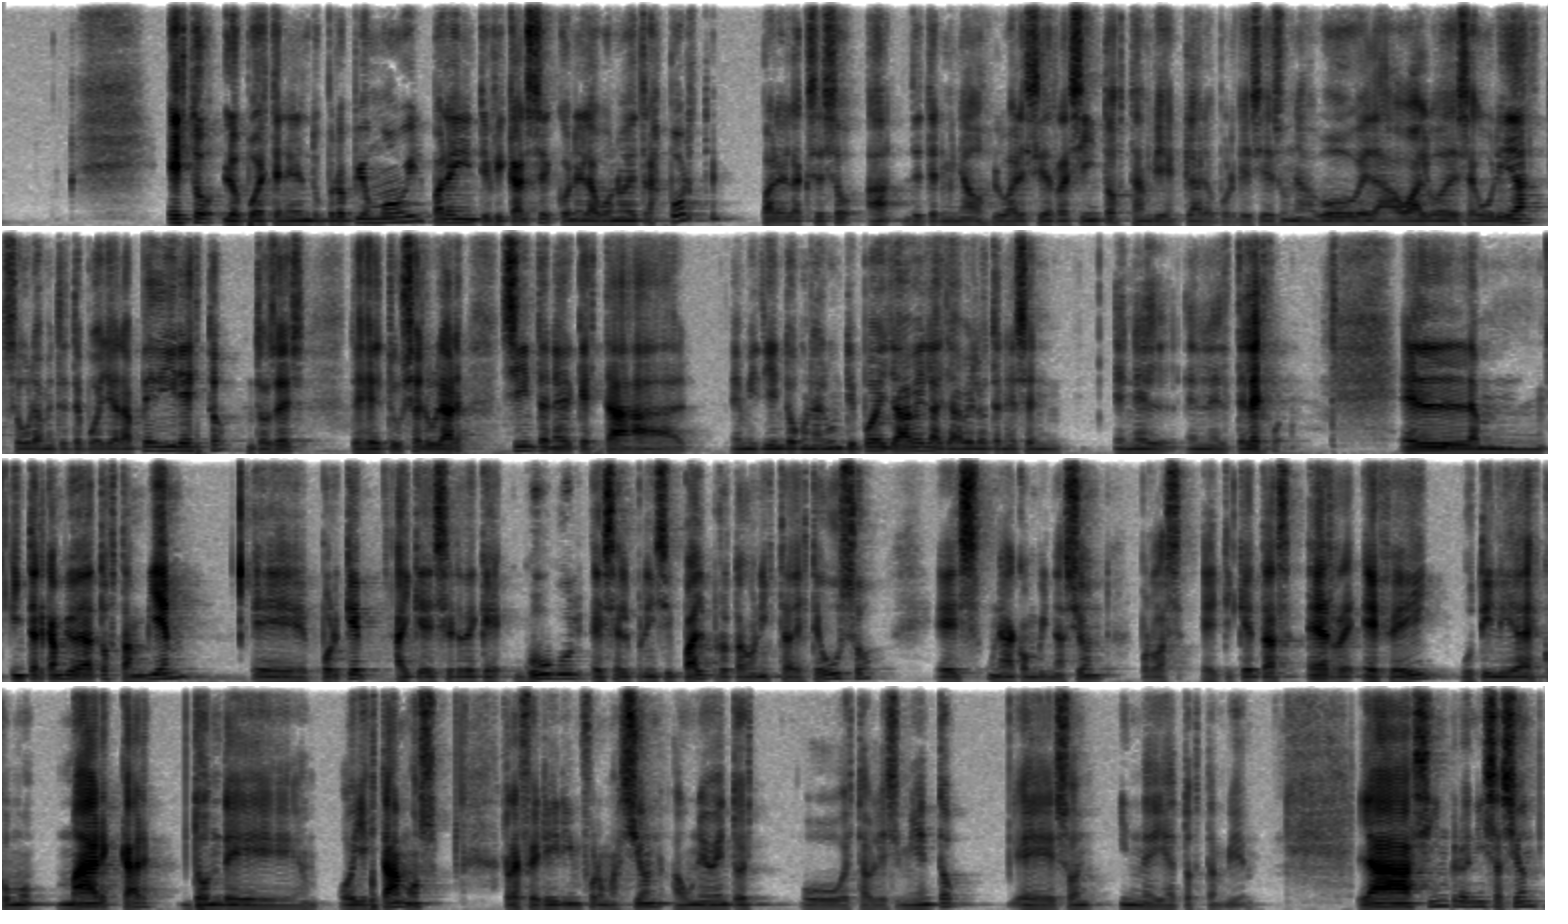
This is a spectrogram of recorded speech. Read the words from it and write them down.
Esto lo puedes tener en tu propio móvil para identificarse con el abono de transporte, para el acceso a determinados lugares y recintos también, claro, porque si es una bóveda o algo de seguridad, seguramente te puede llegar a pedir esto. Entonces, desde tu celular, sin tener que estar emitiendo con algún tipo de llave, la llave lo tenés en, el, en el, teléfono. El mm, intercambio de datos también, eh, porque hay que decir de que Google es el principal protagonista de este uso es una combinación por las etiquetas RFI, utilidades como marcar, donde hoy estamos, referir información a un evento o establecimiento, eh, son inmediatos también. La sincronización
